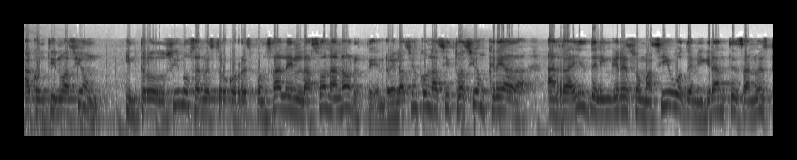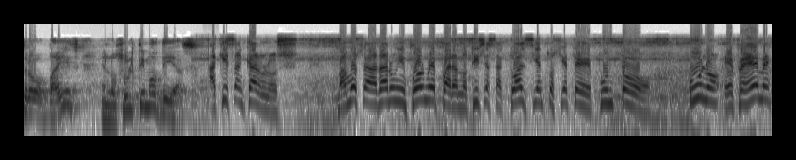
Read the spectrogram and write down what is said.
A continuación, introducimos a nuestro corresponsal en la zona norte en relación con la situación creada a raíz del ingreso masivo de migrantes a nuestro país en los últimos días. Aquí San Carlos, vamos a dar un informe para Noticias Actual 107.1 FM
